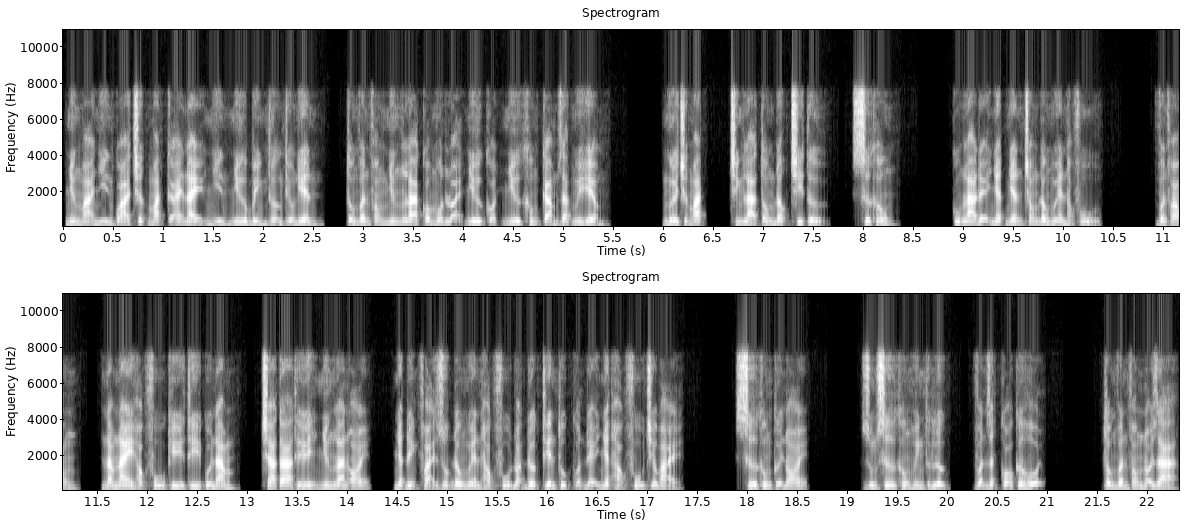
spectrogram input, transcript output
Nhưng mà nhìn qua trước mắt cái này nhìn như bình thường thiếu niên, tống vân phong nhưng là có một loại như có như không cảm giác nguy hiểm. Người trước mắt chính là tổng đốc Chi tử, sư không, cũng là đệ nhất nhân trong đông nguyên học phủ. Vân phong, năm nay học phủ kỳ thi cuối năm, cha ta thế nhưng là nói nhất định phải giúp đông nguyên học phủ đoạt được thiên thục quận đệ nhất học phủ chưa bài. Sư không cười nói, dùng sư không huynh thực lực, vẫn rất có cơ hội. Tống vân phong nói ra,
